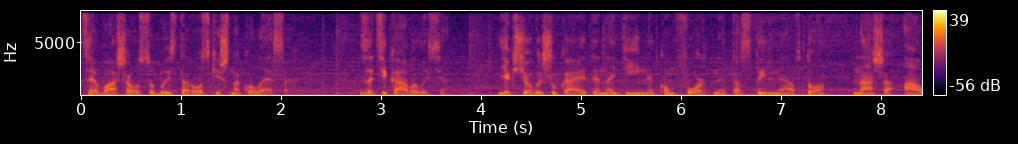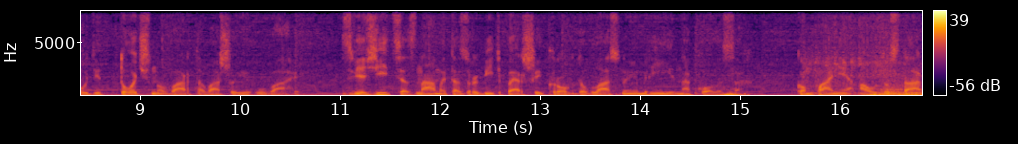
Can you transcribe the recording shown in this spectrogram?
Це ваша особиста розкіш на колесах. Зацікавилися? Якщо ви шукаєте надійне, комфортне та стильне авто, наша Audi точно варта вашої уваги. Зв'яжіться з нами та зробіть перший крок до власної мрії на колесах. Компанія AutoStar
